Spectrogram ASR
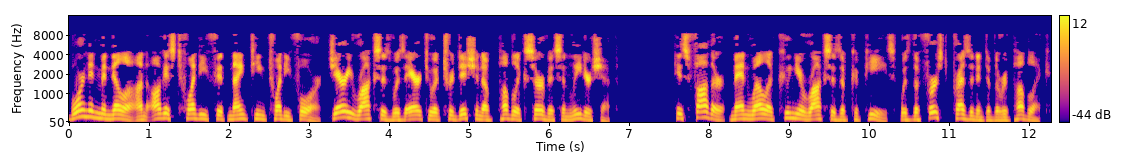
Born in Manila on August 25, 1924, Jerry Roxas was heir to a tradition of public service and leadership. His father, Manuel Acuna Roxas of Capiz, was the first president of the republic.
